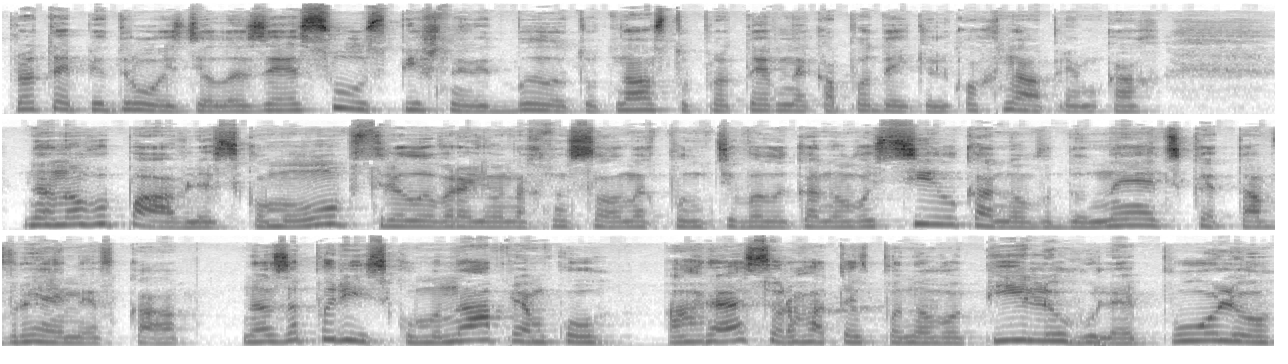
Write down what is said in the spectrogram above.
Проте підрозділи ЗСУ успішно відбили тут наступ противника по декількох напрямках. На Новопавлівському обстріли в районах населених пунктів Велика Новосілка, Новодонецьке та Времівка. На Запорізькому напрямку агресор гатив по Новопіллю, Гуляйполю,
